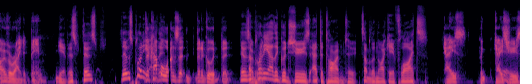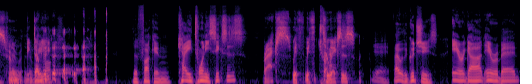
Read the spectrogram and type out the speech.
overrated, man. Yeah, there's there's there was plenty. There's a couple There, ones that that are good, but there was a overrated. plenty other good shoes at the time too. Some of the Nike Air Flights, gays, the gays Yeah, shoes from the, Big the W the fucking K twenty sixes. Racks with with two X's. Yeah, they were the good shoes. Aerogard, Aerobad,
